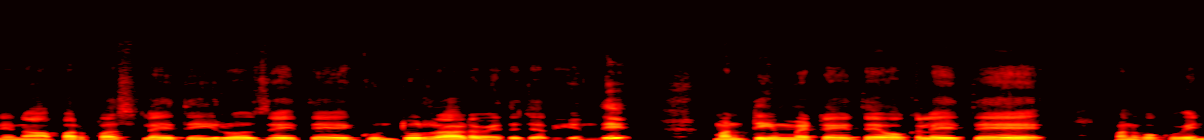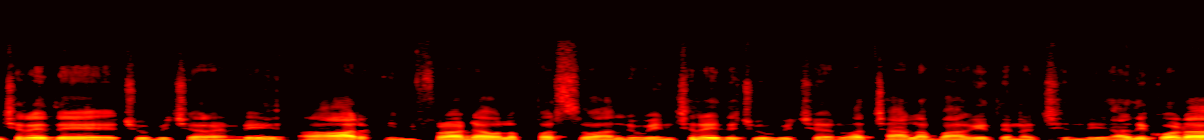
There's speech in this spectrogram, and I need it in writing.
నేను ఆ పర్పస్లో అయితే ఈరోజు అయితే గుంటూరు రావడం అయితే జరిగింది. మన టీమ్మేట్ అయితే ఒకరైతే మనకు ఒక వెంచర్ అయితే చూపించారండి. ఆర్ ఇన్ఫ్రా డెవలపర్స్ వాళ్ళు వెంచర్ అయితే చూపించారు. అది చాలా బాగా అయితే నచ్చింది. అది కూడా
